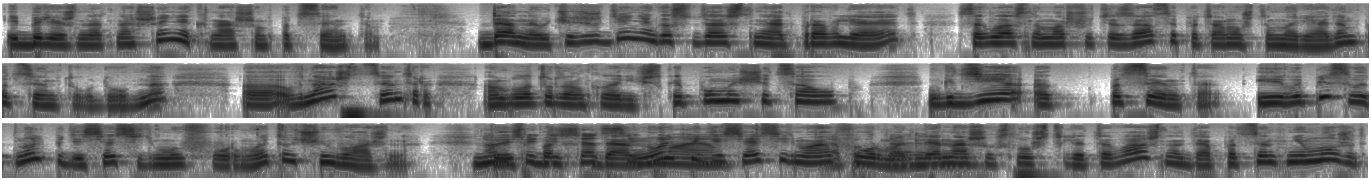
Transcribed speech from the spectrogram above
и бережное отношение к нашим пациентам. Данное учреждение государственное отправляет, согласно маршрутизации, потому что мы рядом, пациенту удобно, э, в наш центр амбулаторно-онкологической помощи ЦАОП, где э, пациента и выписывают 0,57 форму. Это очень важно. То есть, по- 0,57. Да, 0,57 Я форма. Для наших слушателей это важно. Да, пациент не может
